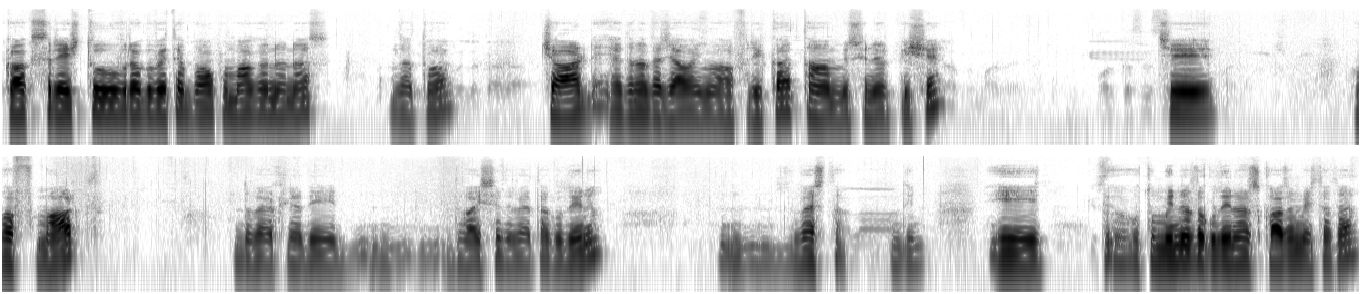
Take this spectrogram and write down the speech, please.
Как срещу враговете Бог помага на нас? Затова Чад една държава има Африка. Там мисионер пише, че в март 2029 година. 200 година и от миналата година разказвам нещата.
